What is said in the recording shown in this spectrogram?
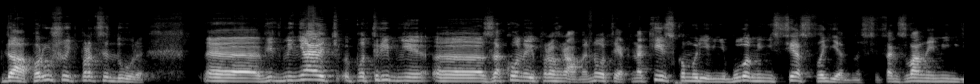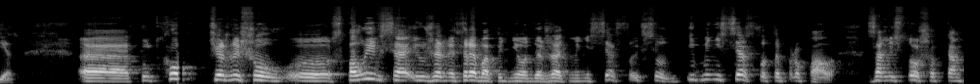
да, порушують процедури. Е, відміняють потрібні е, закони і програми. Ну, от як на київському рівні було Міністерство єдності, так званий Мін'єд. Е, тут хоп, Чернишов спалився, і вже не треба під нього держати міністерство, і все. І міністерство те пропало. Замість того, щоб там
